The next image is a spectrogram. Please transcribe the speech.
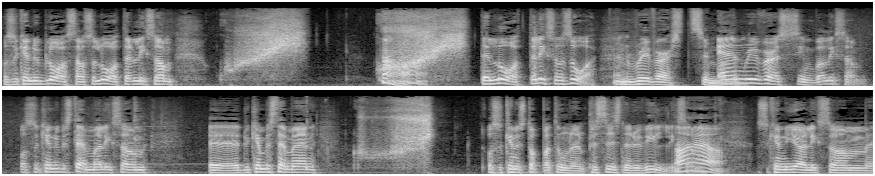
Och så kan du blåsa och så låter det liksom... Den låter liksom så. En reversed symbol. En reverse symbol liksom. Och så kan du bestämma liksom, eh, du kan bestämma en och så kan du stoppa tonen precis när du vill. Liksom. Ah, ja, ja. Så kan du göra liksom eh,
